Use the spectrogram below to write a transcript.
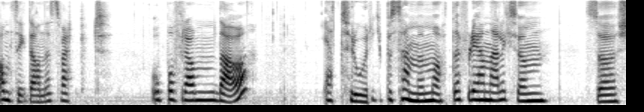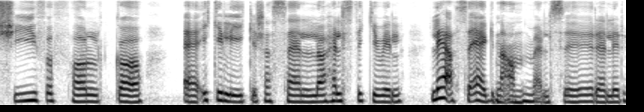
ansiktet hans vært opp og fram da òg? Jeg tror ikke på samme måte, fordi han er liksom så sky for folk og eh, ikke liker seg selv og helst ikke vil lese egne anmeldelser eller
